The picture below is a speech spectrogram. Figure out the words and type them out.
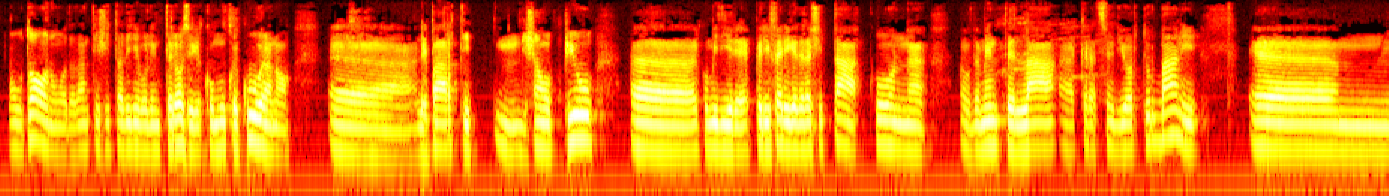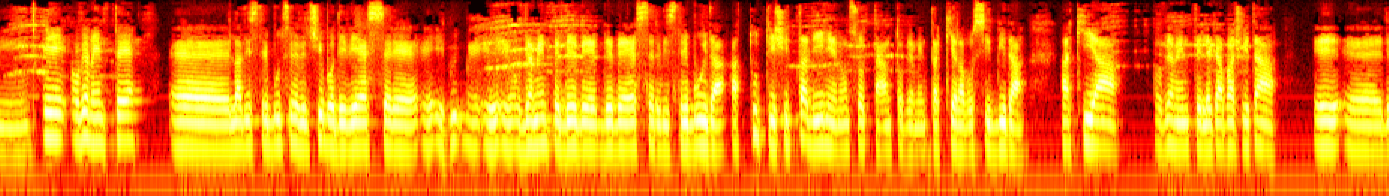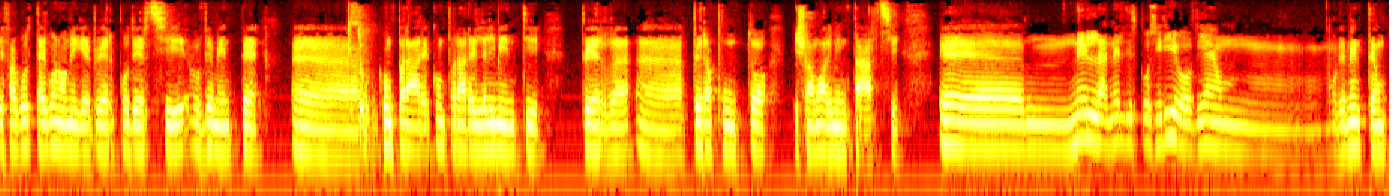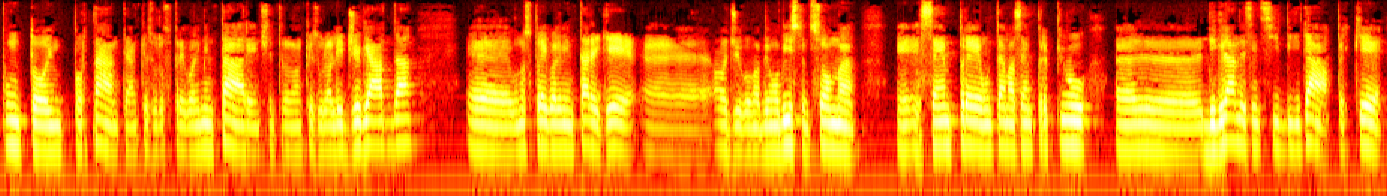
autonomo da tanti cittadini volenterosi che comunque curano eh, le parti mh, diciamo più eh, come dire, periferiche della città con ovviamente la creazione di orti urbani ehm, e ovviamente eh, la distribuzione del cibo deve essere, e, e, ovviamente deve, deve, essere distribuita a tutti i cittadini e non soltanto ovviamente a chi ha la possibilità, a chi ha ovviamente le capacità e eh, le facoltà economiche per potersi ovviamente eh, comprare, comprare gli alimenti per, eh, per appunto diciamo, alimentarsi. Eh, nel, nel, dispositivo vi è un, ovviamente un punto importante anche sullo spreco alimentare, incentrato anche sulla legge Gadda, eh, uno spreco alimentare che eh, oggi, come abbiamo visto, insomma, è, sempre un tema sempre più eh, di grande sensibilità perché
